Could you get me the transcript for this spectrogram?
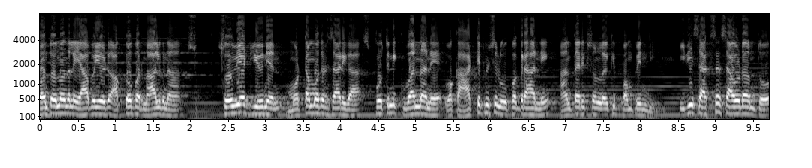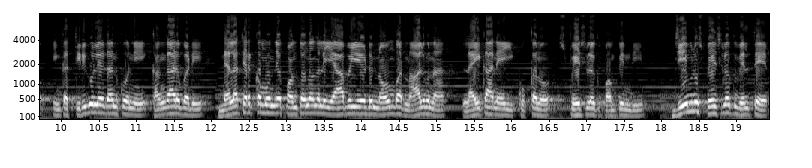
పంతొమ్మిది వందల యాభై ఏడు అక్టోబర్ నాలుగున సోవియట్ యూనియన్ మొట్టమొదటిసారిగా స్పుత్నిక్ వన్ అనే ఒక ఆర్టిఫిషియల్ ఉపగ్రహాన్ని అంతరిక్షంలోకి పంపింది. ఇది సక్సెస్ అవడంతో ఇంకా తిరుగులేదనుకొని కంగారుబడి నెల తిరక్క ముందే పంతొమ్మిది వందల యాభై ఏడు నవంబర్ నాలుగున లైకా అనే ఈ కుక్కను స్పేస్లోకి పంపింది. జీవులు స్పేస్లోకి వెళ్తే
